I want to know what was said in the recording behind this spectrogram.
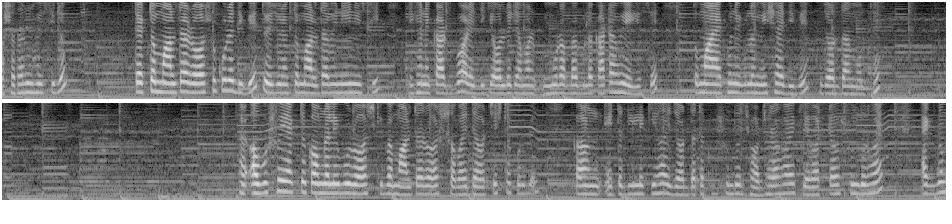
অসাধারণ হয়েছিল। তো একটা মালটা রসও করে দিবে, তো এই জন্য একটা মালটা আমি নিয়ে নিছি। এখানে কাটবো আর এদিকে অলরেডি আমার মোরাব্বাগুলো কাটা হয়ে গেছে। তো মা এখন এগুলো মিশাই দিবে জর্দার মধ্যে। আর অবশ্যই একটা কমলা লেবুর রস কিংবা মালটার রস সবাই দেওয়ার চেষ্টা করবেন। কারণ এটা দিলে কি হয়, জর্দাটা খুব সুন্দর ঝরঝরা হয় ফ্লেভারটাও সুন্দর হয়, একদম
